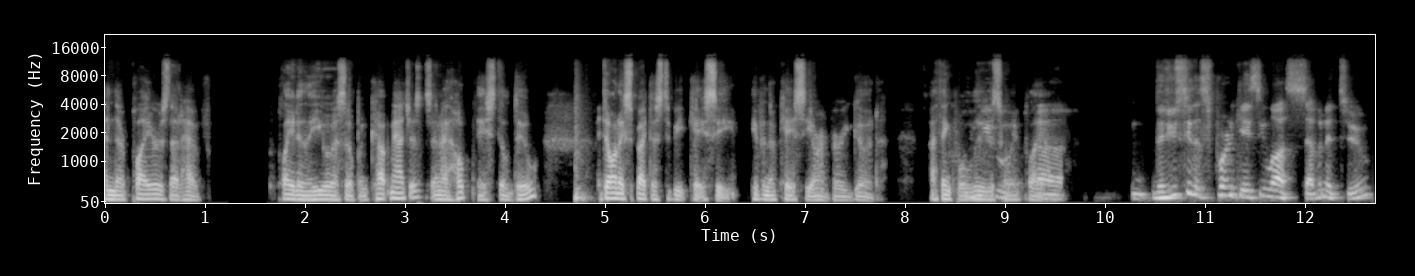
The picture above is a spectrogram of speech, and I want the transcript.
and they're players that have played in the U.S. Open Cup matches, and I hope they still do. I don't expect us to beat KC, even though KC aren't very good. I think we'll lose when we play. uh, did you see that Sporting KC lost seven to two?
